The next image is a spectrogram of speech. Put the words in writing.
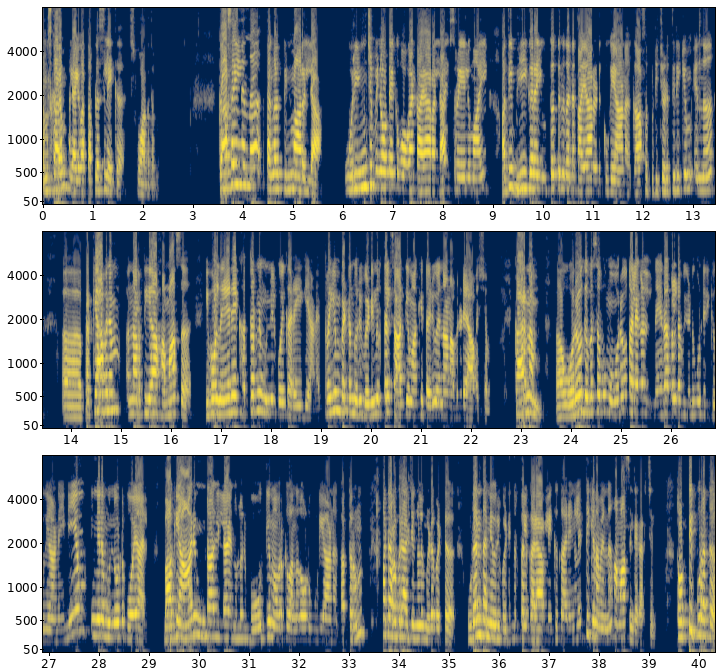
നമസ്കാരം. മലയാളി വാർത്ത പ്ലസിലേക്ക് സ്വാഗതം. ഗാസയിൽ നിന്ന് തങ്ങൾ പിന്മാറില്ല. ഒരു ഇഞ്ച് പിന്നോട്ടേക്ക് പോകാൻ തയ്യാറല്ല. ഇസ്രയേലുമായി അതിഭീകര യുദ്ധത്തിന് തന്നെ തയ്യാറെടുക്കുകയാണ്. ഗാസ പിടിച്ചെടുത്തിരിക്കും എന്ന് പ്രഖ്യാപനം നടത്തിയ ഹമാസ് ഇപ്പോൾ നേരെ ഖത്തറിന് മുന്നിൽ പോയി കരയുകയാണ്. എത്രയും പെട്ടെന്ന് ഒരു വെടിനിർത്തൽ സാധ്യമാക്കി തരൂ എന്നാണ് അവരുടെ ആവശ്യം. കാരണം ഓരോ ദിവസവും ഓരോ തലകൾ നേതാക്കളുടെ വീണുകൊണ്ടിരിക്കുകയാണ്. ഇനിയും ഇങ്ങനെ മുന്നോട്ട് പോയാൽ ബാക്കി ആരും ഉണ്ടാകില്ല എന്നുള്ളൊരു ബോധ്യം അവർക്ക് വന്നതോടുകൂടിയാണ് ഖത്തറും മറ്റ് അറബ് രാജ്യങ്ങളും ഇടപെട്ട് ഉടൻ തന്നെ ഒരു വെടിനിർത്തൽ കരാറിലേക്ക് കാര്യങ്ങൾ എത്തിക്കണമെന്ന് ഹമാസിന്റെ കരച്ചിൽ. തൊട്ടിപ്പുറത്ത്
